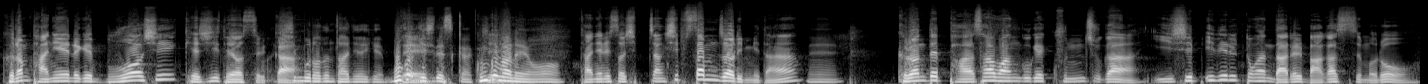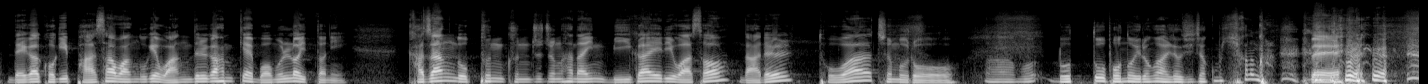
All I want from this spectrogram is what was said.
그럼 다니엘에게 무엇이 계시되었을까? 힘을 얻은 다니엘에게 뭐가 네. 계시됐을까요? 궁금하네요. 다니엘서 10장 13절입니다. 네. 그런데 바사 왕국의 군주가 21일 동안 나를 막았으므로 내가 거기 바사 왕국의 왕들과 함께 머물러 있더니 가장 높은 군주 중 하나인 미가엘이 와서 나를 도와줌으로 아, 뭐 로또 번호 이런 거 알려주지 않고 뭐 희한한 걸. 네.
